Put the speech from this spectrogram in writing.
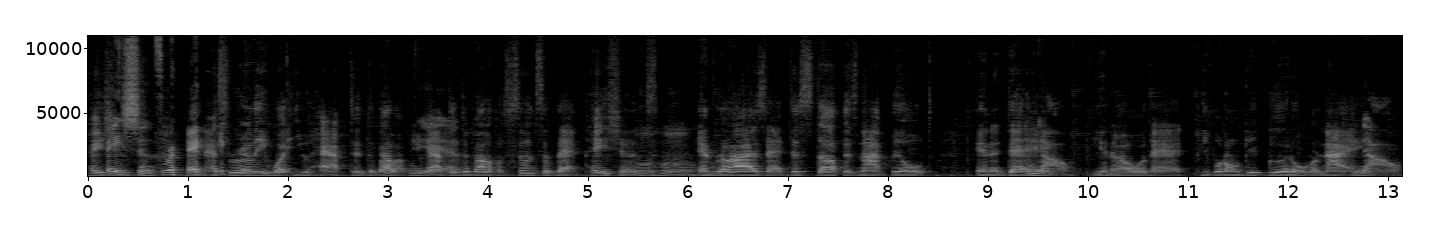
patience patience, right? and that's really what you have to develop. You have Yeah. Mm-hmm. to develop a sense of that patience and realize that this stuff is not built in a day. No. You know, that people don't get good overnight. no.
